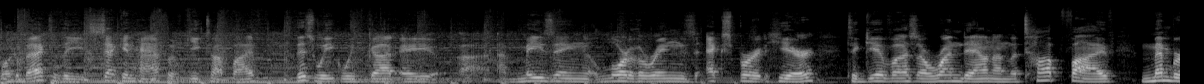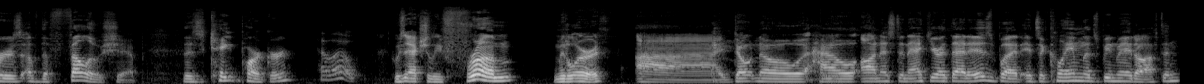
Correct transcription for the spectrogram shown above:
Welcome back to the second half of Geek Top 5. This week we've got a uh, amazing Lord of the Rings expert here to give us a rundown on the top 5 members of the Fellowship. This is Kate Parker. Hello. Who's actually from Middle Earth. I don't know how honest and accurate that is, but it's a claim that's been made often.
